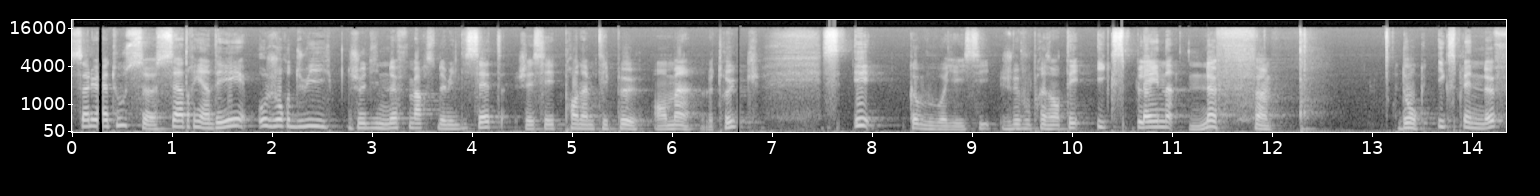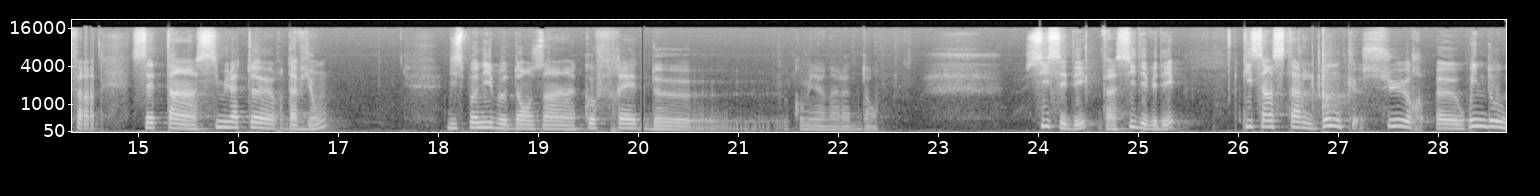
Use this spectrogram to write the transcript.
Salut à tous, c'est Adrien D. Aujourd'hui, jeudi 9 mars 2017, j'ai essayé de prendre un petit peu en main le truc. Et, comme vous voyez ici, je vais vous présenter X-Plane 9. Donc, X-Plane 9, c'est un simulateur d'avion disponible dans un coffret de... Combien il y en a là-dedans? 6 CD, enfin 6 DVD qui s'installe donc sur euh, Windows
